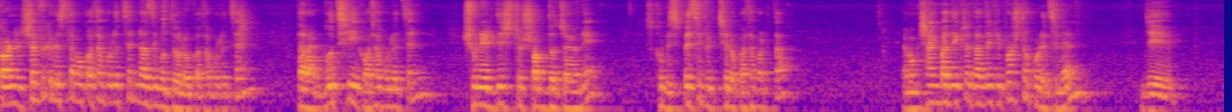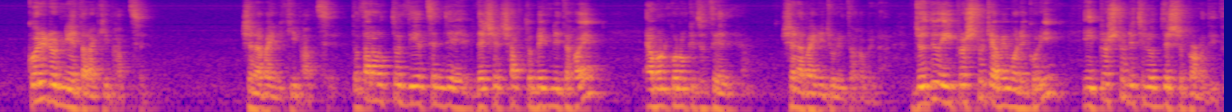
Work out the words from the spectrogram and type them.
কর্নেল শফিকুল ইসলামও কথা বলেছেন, নাজিমুদ্দৌলও কথা বলেছেন। তারা গুছিয়ে কথা বলেছেন, সুনির্দিষ্ট শব্দ চয়নে খুব স্পেসিফিক ছিল কথাবার্তা। এবং সাংবাদিকরা তাদেরকে প্রশ্ন করেছিলেন যে করিডোর নিয়ে তারা কি ভাবছেন? সেনাবাহিনী কি ভাবছে? তো তারা উত্তর দিয়েছেন যে দেশের স্বার্থ বিঘ্নিত হয়, এমন কোনো কিছুতে সেনাবাহিনী জড়িত হবে না। যদিও এই প্রশ্নটি আমি মনে করি, এই প্রশ্নটি ছিল উদ্দেশ্য প্রণোদিত।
